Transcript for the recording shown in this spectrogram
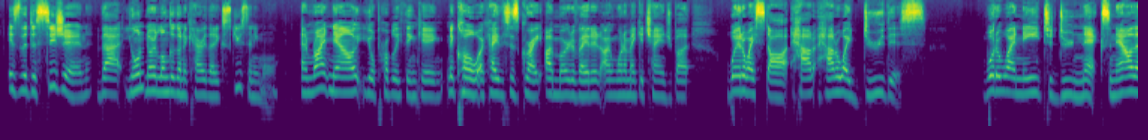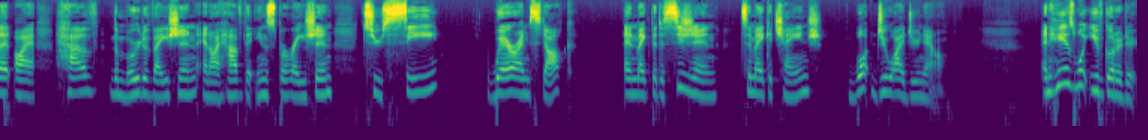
is the decision that you're no longer going to carry that excuse anymore. And right now, you're probably thinking, Nicole, okay, this is great. I'm motivated. I want to make a change, but where do I start? How, how do I do this? What do I need to do next? Now that I have the motivation and I have the inspiration to see where I'm stuck and make the decision to make a change, what do I do now? And here's what you've got to do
